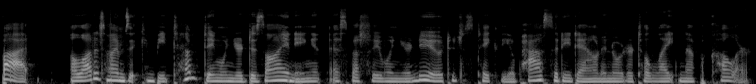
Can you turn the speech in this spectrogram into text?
But a lot of times it can be tempting when you're designing, especially when you're new, to just take the opacity down in order to lighten up a color.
